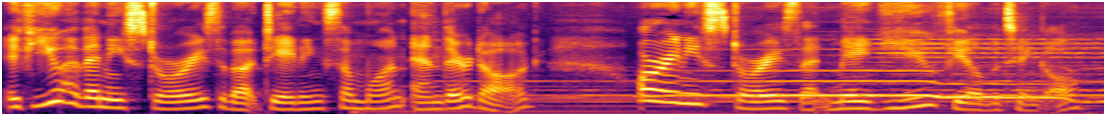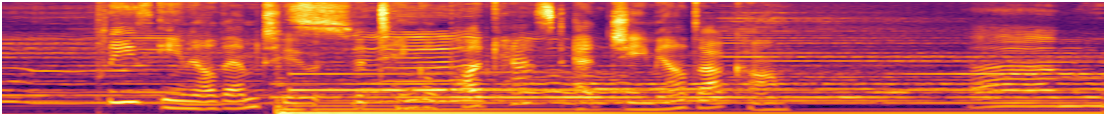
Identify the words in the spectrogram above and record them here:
If you have any stories about dating someone and their dog, or any stories that made you feel the tingle, please email them to thetinglepodcast at gmail.com. I'm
